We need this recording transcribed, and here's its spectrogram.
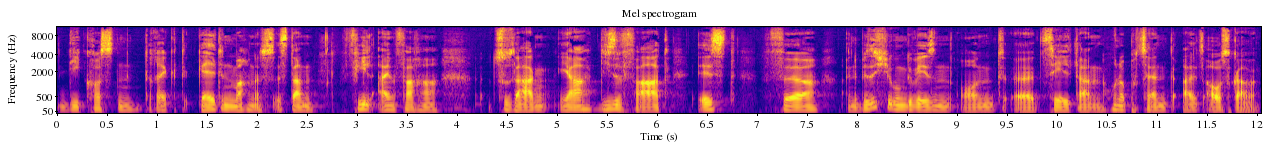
die Kosten direkt geltend machen. Es ist dann viel einfacher zu sagen, ja, diese Fahrt ist für eine Besichtigung gewesen und äh, zählt dann 100% als Ausgabe.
